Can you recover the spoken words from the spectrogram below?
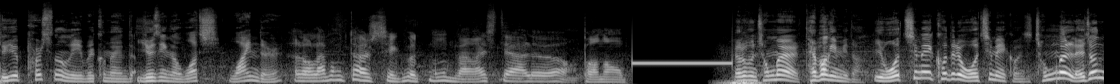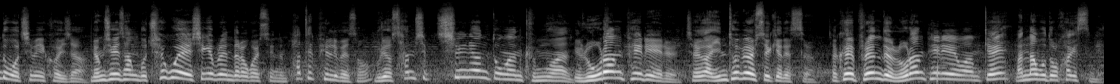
Do you personally recommend using a watch winder? Alors l'avantage, c'est que votre montre va rester à l'heure pendant 여러분 정말 대박입니다. 이 워치메이커들의 워치메이커, 정말 레전드 워치메이커이자 명실상부 최고의 시계 브랜드라고 할 수 있는 파텍 필립에서 무려 37년 동안 근무한 이 로랑 페리에를 제가 인터뷰할 수 있게 됐어요. 자, 그의 브랜드 로랑 페리에와 함께 만나보도록 하겠습니다.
